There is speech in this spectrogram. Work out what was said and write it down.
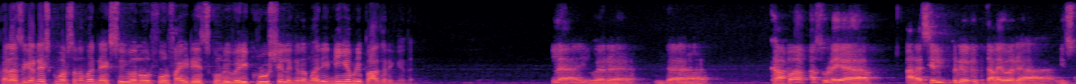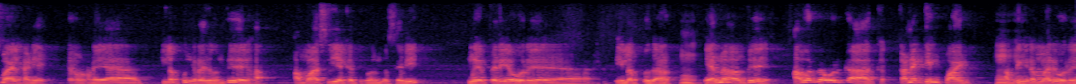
பேராசி கணேஷ்குமார் சொன்ன மாதிரி நெக்ஸ்ட் ஈவன் ஒரு ஃபோர் ஃபைவ் டேஸ் கொண்டு வெரி குரூஷியலுங்கிற மாதிரி நீங்க எப்படி பாக்குறீங்க இதை? இல்ல இவர் இந்த கபாஸுடைய அரசியல் பிரிவு தலைவர் இஸ்மாயில் ஹனியாவுடைய இழப்புங்கிறது வந்து ஹமாஸ் இயக்கத்துக்கு வந்து சரி மிகப்பெரிய ஒரு இழப்பு தான். ஏன்னா வந்து அவர் தான் ஒரு கனெக்டிங் பாயிண்ட் அப்படிங்கிற மாதிரி ஒரு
